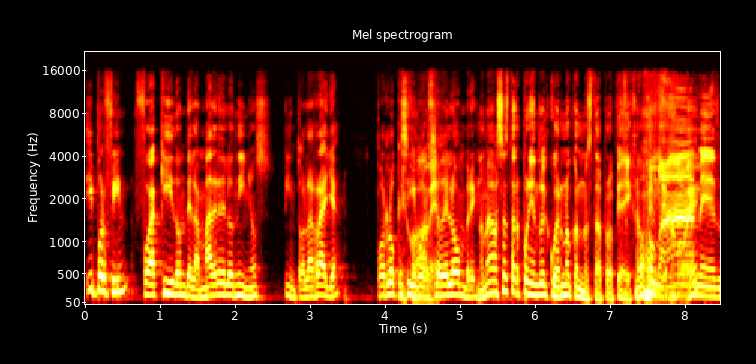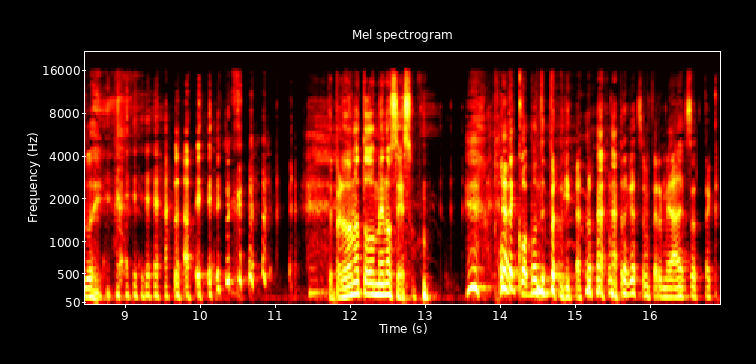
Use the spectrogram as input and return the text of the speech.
Y por fin fue aquí donde la madre de los niños pintó la raya, por lo que se Dijo, "A divorció ver, del hombre. No me vas a estar poniendo el cuerno con nuestra propia hija. No pendejo, ¿eh? mames, güey. Te perdono todo menos eso. Ponte con, ponte perdida. No traigas enfermedades hasta acá.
